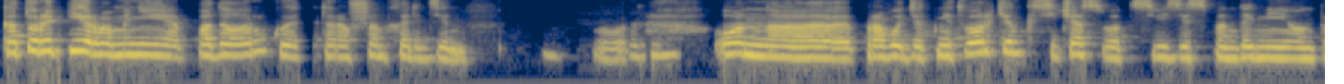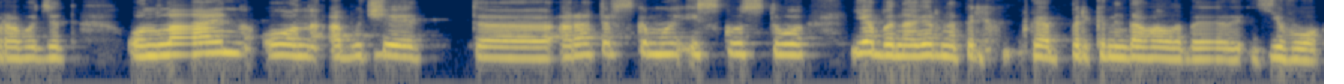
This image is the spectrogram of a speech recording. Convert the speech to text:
который первым мне подал руку, это Равшан Харидинов. Вот. Он э, проводит нетворкинг. Сейчас вот в связи с пандемией он проводит онлайн. Он обучает ораторскому искусству. Я бы, наверное, порекомендовала бы его.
